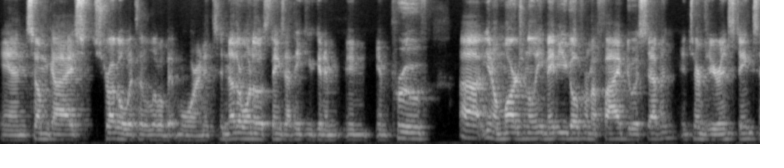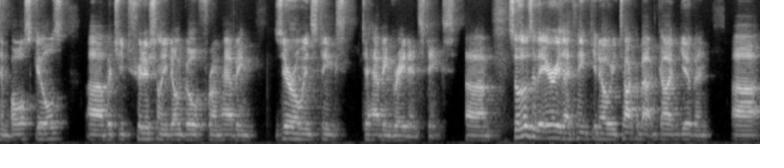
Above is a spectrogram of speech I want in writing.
And some guys struggle with it a little bit more. And it's another one of those things I think you can in, improve, uh, you know, marginally. Maybe you go from a five to a seven in terms of your instincts and ball skills, uh, but you traditionally don't go from having zero instincts to having great instincts. Um, so those are the areas I think, you know, we talk about God given. Uh,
